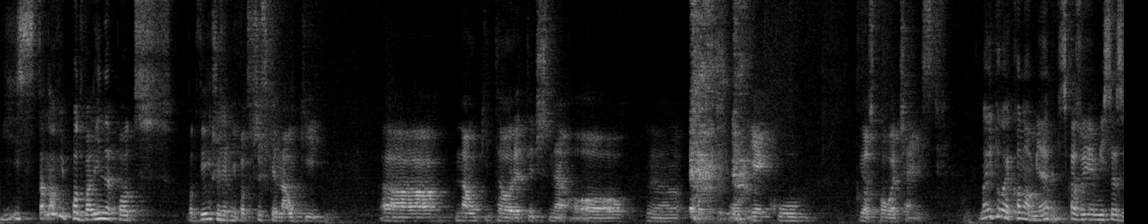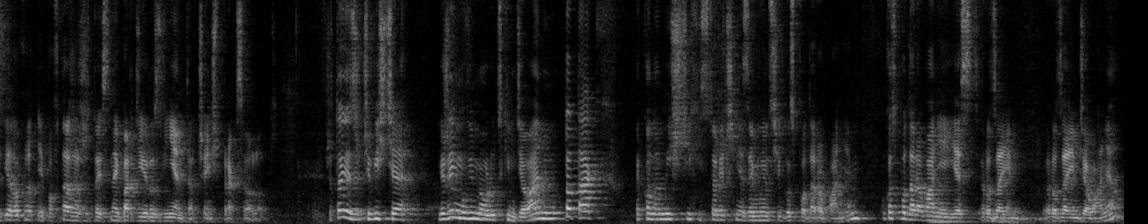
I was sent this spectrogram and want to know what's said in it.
i stanowi podwalinę pod, pod większość, jak nie pod wszystkie nauki, nauki teoretyczne o, e, o człowieku i o społeczeństwie. No i tu ekonomię wskazuje Mises wielokrotnie powtarza, że to jest najbardziej rozwinięta część prakseologii. Że to jest rzeczywiście, jeżeli mówimy o ludzkim działaniu, to tak, ekonomiści historycznie zajmując się gospodarowaniem, gospodarowanie jest rodzajem, rodzajem działania,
